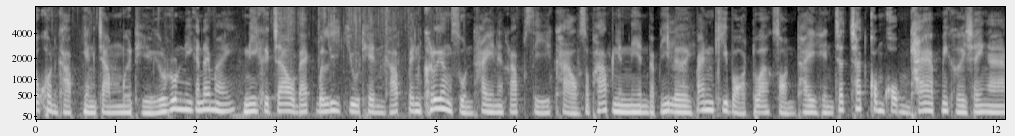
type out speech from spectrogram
ทุกคนครับยังจำมือถือรุ่นนี้กันได้ไหม นี่คือเจ้า BlackBerry Q10 ครับ เป็นเครื่องศูนย์ไทยนะครับ สีขาวสภาพเนียนๆ แบบนี้เลย แป้นคีย์บอร์ดตัวอักษรไทยเห็นชัดๆ คมๆ แทบไม่เคยใช้งาน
